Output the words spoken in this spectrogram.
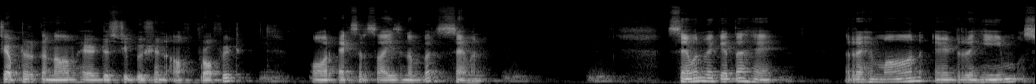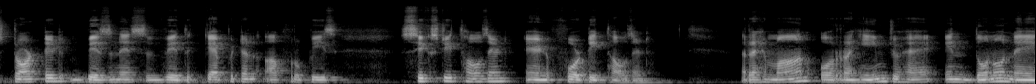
chapter का नाम है डिस्ट्रीब्यूशन ऑफ़ प्रॉफिट और एक्सरसाइज नंबर सेवन सेवन में कहता है, Rahman and Rahim started business with capital of rupees sixty thousand and forty thousand Rahman और रहीम जो है, इन दोनों ने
